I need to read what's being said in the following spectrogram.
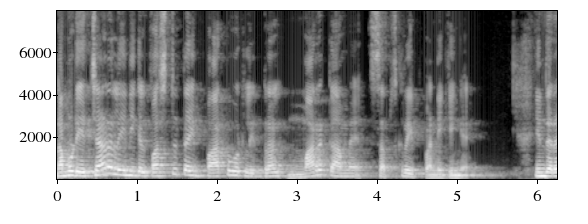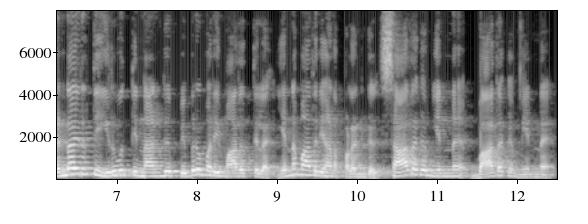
நம்முடைய சேனலை நீங்கள் ஃபஸ்ட்டு டைம் பார்ப்பவர்கள் என்றால் மறக்காமல் சப்ஸ்கிரைப் பண்ணிக்கிங்க. இந்த ரெண்டாயிரத்தி இருபத்தி நான்கு பிப்ரவரி மாதத்தில் என்ன மாதிரியான பலன்கள்? சாதகம் என்ன? பாதகம் என்ன?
